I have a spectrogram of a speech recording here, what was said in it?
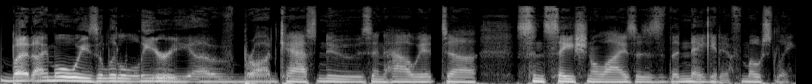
but I'm always a little leery of broadcast news and how it uh, sensationalizes the negative mostly.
